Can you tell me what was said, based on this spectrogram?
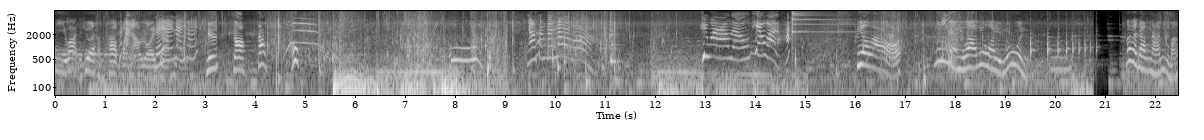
นี่ว่าเดี๋ยวพี่ว่าทำ ภาพมะนาวลอยไหนจาไหนไหนหนึ่งสองสามงามทำเป็นหน้าอะพี่วาวแล้วพี่วาวเหรอคะพี่วาเหรอ นู่นไงพี่ว่าพี่วาอยู่นู่นอืมน่าจะดำน้ำอยู่มั้ง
